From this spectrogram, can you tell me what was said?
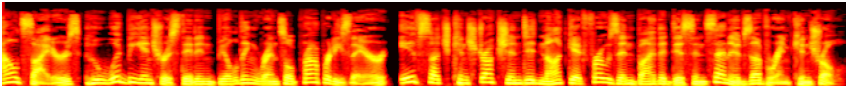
outsiders who would be interested in building rental properties there if such construction did not get frozen by the disincentives of rent control.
